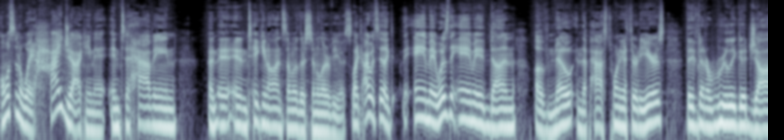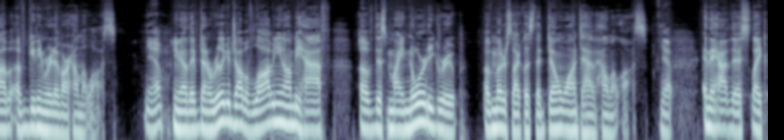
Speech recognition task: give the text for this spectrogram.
almost in a way hijacking it into having and, and, and taking on some of their similar views. Like I would say, like the AMA, what has the AMA done of note in the past 20 or 30 years? They've done a really good job of getting rid of our helmet laws. Yep. You know, they've done a really good job of lobbying on behalf of this minority group of motorcyclists that don't want to have helmet laws. Yep. And they have this like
